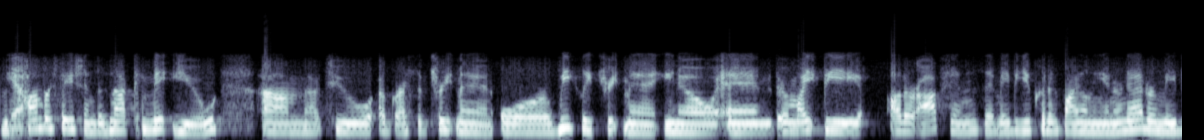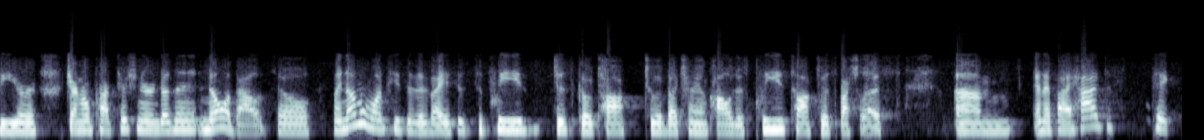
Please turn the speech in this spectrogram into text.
The Yeah. conversation does not commit you um, to aggressive treatment or weekly treatment, you know, and there might be other options that maybe you couldn't find on the internet or maybe your general practitioner doesn't know about. So, my number one piece of advice is to please just go talk to a veterinary oncologist. Please talk to a specialist. Um, and if I had to pick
